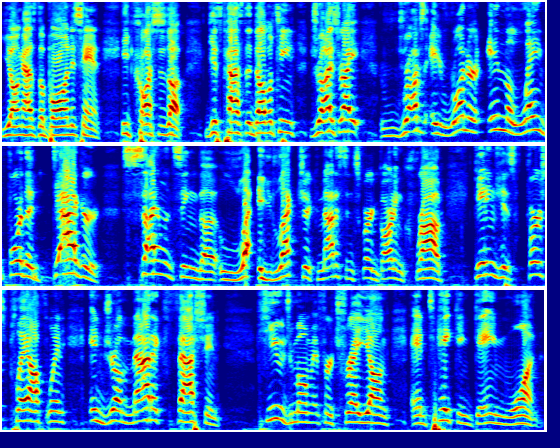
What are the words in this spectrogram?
Young has the ball in his hand. He crosses up, gets past the double team, drives right, drops a runner in the lane for the dagger, silencing the le- electric Madison Square Garden crowd, getting his first playoff win in dramatic fashion. Huge moment for Trae Young and taking game one.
